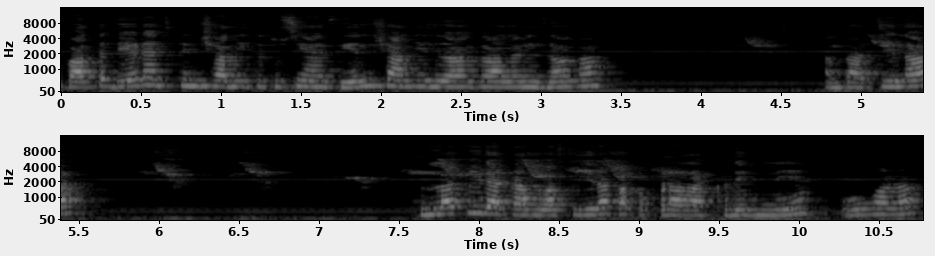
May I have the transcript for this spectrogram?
ਵੱਧ 1.5 ਇੰਚ ਦੀ ਨਿਸ਼ਾਨੀ ਤੇ ਤੁਸੀਂ ਐ ਫੇਰ ਨਿਸ਼ਾਨੀ ਲਗਾ ਲਗਾ ਲੈਣੀ ਗਾਂਗਾ ਅੰਦਾਜ਼ੇ ਨਾਲ। ਖੁੱਲਾ ਪੀੜਾ ਕਰਨ ਵਾਸਤੇ ਜਿਹੜਾ ਆਪਾਂ ਕੱਪੜਾ ਰੱਖਦੇ ਹੁੰਨੇ ਆ, ਉਹ ਵਾਲਾ।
